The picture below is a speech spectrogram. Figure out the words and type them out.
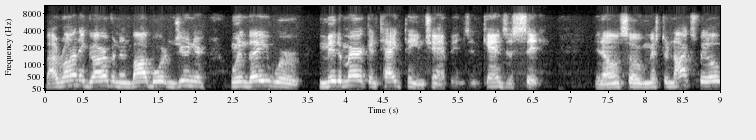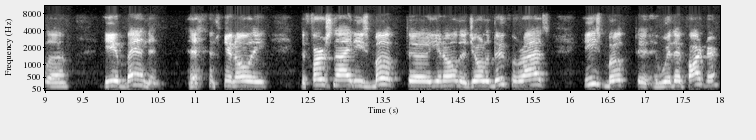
by Ronnie Garvin and Bob Orton Jr. when they were Mid American Tag Team Champions in Kansas City. You know, so Mr. Knoxville uh, he abandoned. you know, he, the first night he's booked, uh, you know, the Joe LeDuc rides, he's booked uh, with a partner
